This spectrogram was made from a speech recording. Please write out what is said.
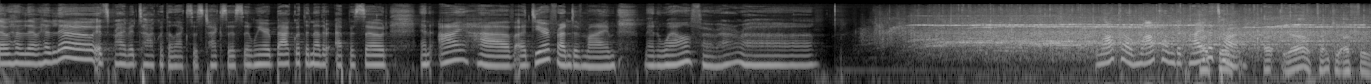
Hello, hello, hello. It's Private Talk with Alexis Texas, and we are back with another episode. And I have a dear friend of mine, Manuel Ferrara. Welcome, welcome to Private feel- Talk. uh, yeah, thank you. I feel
